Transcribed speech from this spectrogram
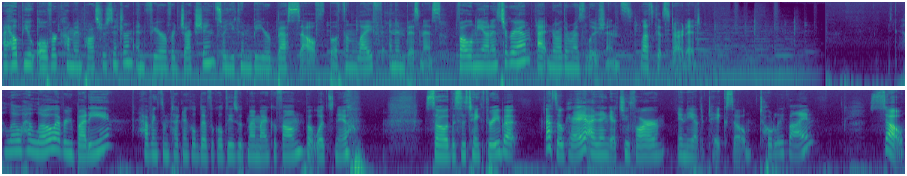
I help you overcome imposter syndrome and fear of rejection so you can be your best self, both in life and in business. Follow me on Instagram at Northern Resolutions. Let's get started. Hello, hello, everybody. Having some technical difficulties with my microphone, but what's new? so, this is take three, but that's okay. I didn't get too far in the other take, so totally fine. So,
